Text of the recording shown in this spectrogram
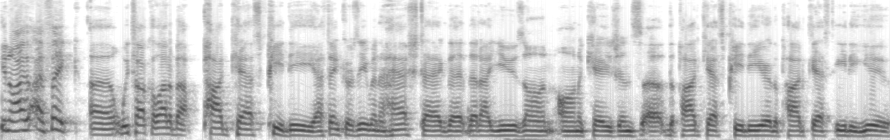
You know, I, I think uh, we talk a lot about podcast PD. I think there's even a hashtag that, that I use on on occasions, uh, the podcast PD or the podcast EDU.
